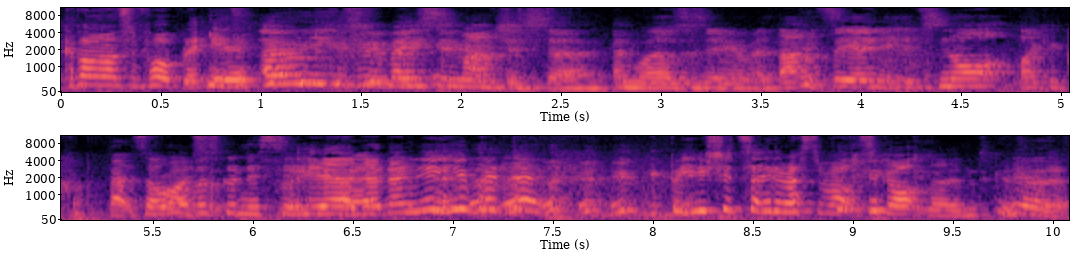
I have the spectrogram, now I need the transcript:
can I answer properly? It's only because we're based in Manchester and Wales is nearer. That's the only. It's not like a. That's all I was going to say. Yeah, no, no, you, but, no, but you should say the rest about Scotland. No,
